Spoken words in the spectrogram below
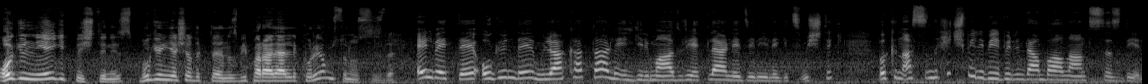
o gün niye gitmiştiniz? Bugün yaşadıklarınız bir paralellik kuruyor musunuz siz de? Elbette o gün de mülakatlarla ilgili mağduriyetler nedeniyle gitmiştik. Bakın aslında hiçbiri birbirinden bağlantısız değil.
